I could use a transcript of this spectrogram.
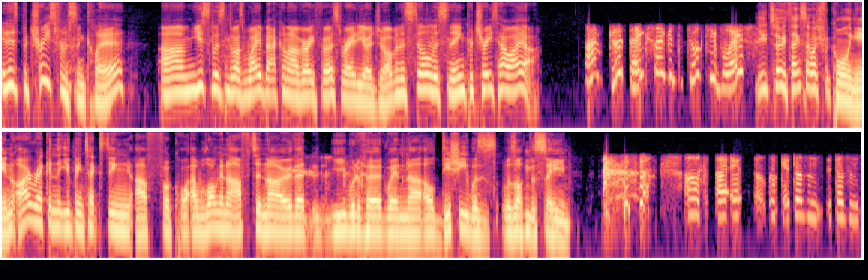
It is Patrice from St. Clair. Um, used to listen to us way back on our very first radio job and is still listening. Patrice, how are you? I'm good, thanks. So good to talk to you, boys. You too. Thanks so much for calling in. I reckon that you've been texting uh, for quite uh, long enough to know that you would have heard when uh, old Dishy was was on the scene. Look, uh, it, uh, look, it doesn't it doesn't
